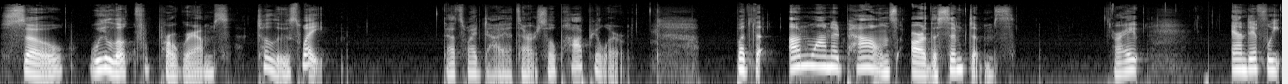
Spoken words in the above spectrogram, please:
So, we look for programs to lose weight. That's why diets are so popular. But the unwanted pounds are the symptoms, right? And if we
